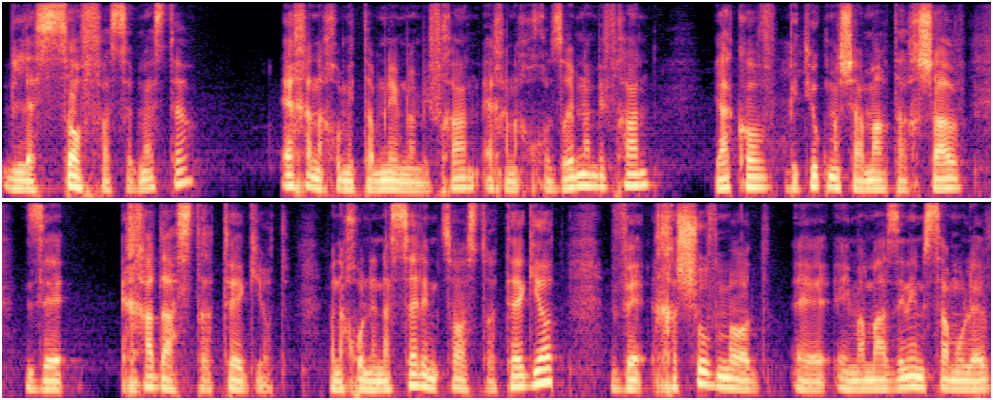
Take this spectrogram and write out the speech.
לסוף הסמסטר, איך אנחנו מתאמנים למבחן, איך אנחנו חוזרים למבחן. יעקב, בדיוק מה שאמרת עכשיו, זה אחד האסטרטגיות. ואנחנו ננסה למצוא אסטרטגיות, וחשוב מאוד, אה, אם המאזינים שמו לב,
